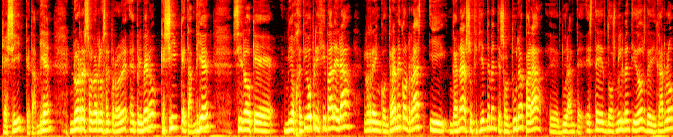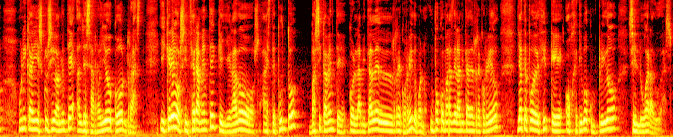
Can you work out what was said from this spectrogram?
que sí, que también, no es resolverlos el, el, primero, que sí, que también, sino que mi objetivo principal era reencontrarme con Rust y ganar suficientemente soltura para eh, durante este 2022 dedicarlo única y exclusivamente al desarrollo con Rust. Y creo sinceramente que llegados a este punto, básicamente con la mitad del recorrido, bueno, un poco más de la mitad del recorrido, ya te puedo decir que objetivo cumplido sin lugar a dudas.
